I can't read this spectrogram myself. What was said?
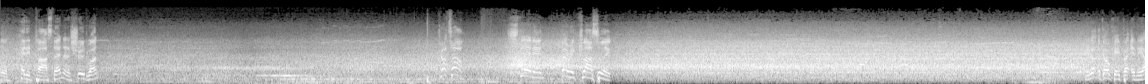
Beautiful headed pass then, and a shrewd one. Shot on! Steered in very classily. He looked the goalkeeper in the eye.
